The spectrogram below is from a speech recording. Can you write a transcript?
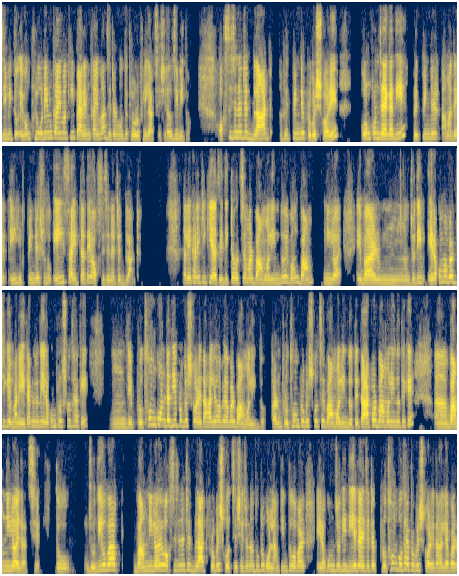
জীবিত এবং ক্লোরেনকাইমা কি প্যারেনকাইমা? যেটার মধ্যে ক্লোরোফিল আছে, সেটাও জীবিত। অক্সিজেনেটেড ব্লাড হৃৎপিণ্ডে প্রবেশ করে কোন কোন জায়গা দিয়ে? হৃৎপিণ্ডের, আমাদের এই হৃৎপিণ্ডের শুধু এই সাইডটাতে অক্সিজেনেটেড ব্লাড। তাহলে এখানে কি কি আছে? এদিকটা হচ্ছে আমার বাম অলিন্দ এবং বাম নিলয়। এবার যদি এরকম আবার মানে এটাকে যদি এরকম প্রশ্ন থাকে যে প্রথম কোনটা দিয়ে প্রবেশ করে, তাহলে হবে আবার বাম অলিন্দ। কারণ প্রথম প্রবেশ করছে বাম অলিন্দতে, তারপর বাম অলিন্দ থেকে বাম নিলয় যাচ্ছে। তো যদিও বা বাম নিলয়ে অক্সিজেনেটেড ব্লাড প্রবেশ করছে, সেজন্য দুটো করলাম। কিন্তু আবার এরকম যদি দিয়ে দেয়, যেটা প্রথম কোথায় প্রবেশ করে, তাহলে আবার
